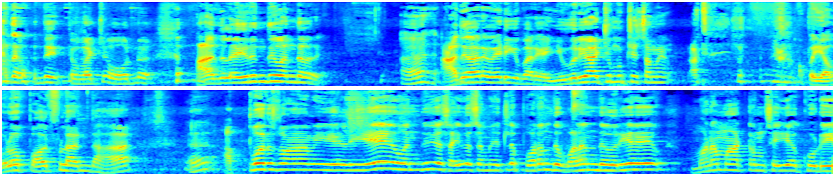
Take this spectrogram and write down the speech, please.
அதை வந்து இந்த வருஷம் ஒன்று அதில் இருந்து வந்தவர். அது வேற வேடிக்கை பாருங்க. இவரே ஆட்சி முக்கிய சமயம். அப்போ எவ்வளோ பவர்ஃபுல்லாக இருந்தா அஹ், அப்பர் சுவாமிகளையே வந்து சைவ சமயத்தில் பிறந்து வளர்ந்தவரே மனமாற்றம் செய்யக்கூடிய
